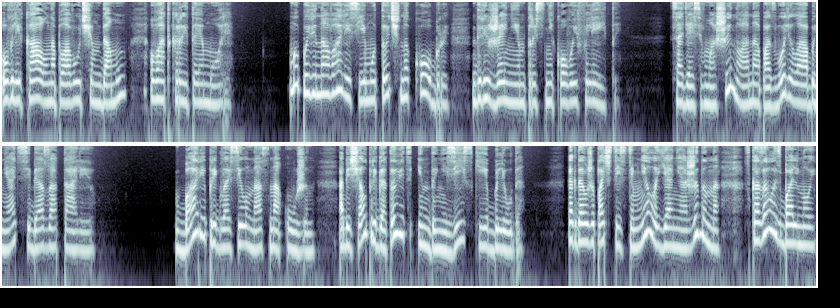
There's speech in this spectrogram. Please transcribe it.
увлекал на плавучем дому в открытое море. Мы повиновались ему точно кобры движением тростниковой флейты. Садясь в машину, она позволила обнять себя за талию. Барри пригласил нас на ужин, обещал приготовить индонезийские блюда. Когда уже почти стемнело, я неожиданно сказалась больной.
